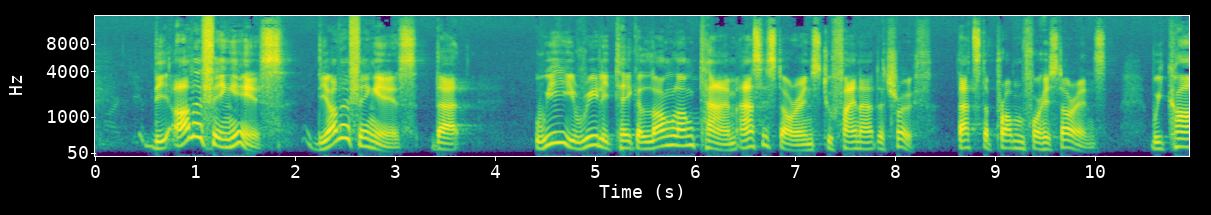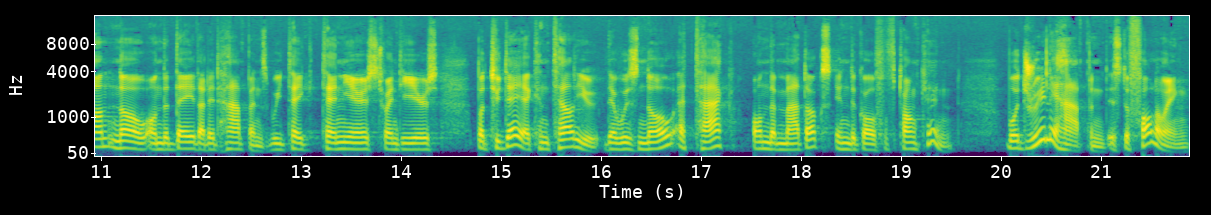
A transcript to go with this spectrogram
the other thing is, the other thing is that we really take a long, long time as historians to find out the truth. That's the problem for historians. We can't know on the day that it happens. We take 10 years, 20 years. But today I can tell you there was no attack on the Maddox in the Gulf of Tonkin. What really happened is the following.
